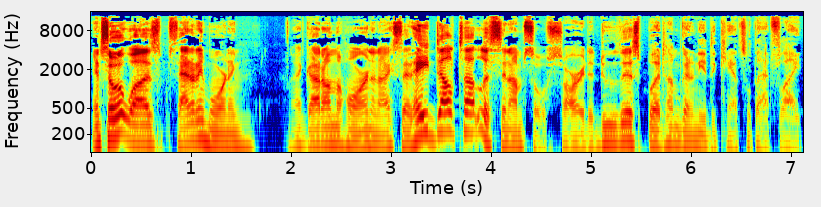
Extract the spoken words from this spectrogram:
And so it was Saturday morning. I got on the horn and I said, Hey, Delta, listen, I'm so sorry to do this, but I'm going to need to cancel that flight.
